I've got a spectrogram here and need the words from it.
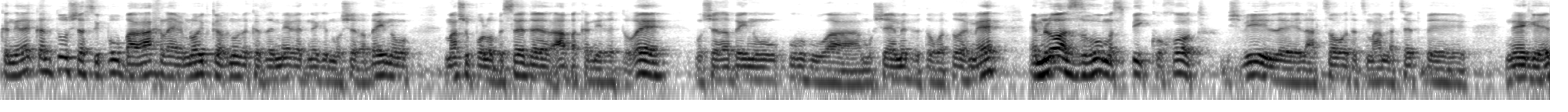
כנראה קלטו שהסיפור ברח להם, הם לא התכוונו לכזה מרד נגד משה רבינו, משהו פה לא בסדר, אבא כנראה טועה, משה רבינו הוא, הוא המשה אמת ותורתו אמת. הם לא עזרו מספיק כוחות בשביל אה, לעצור את עצמם, לצאת בנגד,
